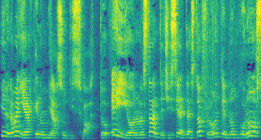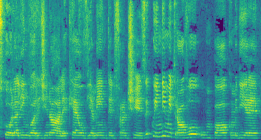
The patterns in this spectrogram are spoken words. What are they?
in una maniera che non mi ha soddisfatto e io, nonostante ci sia il testo a fronte, non conosco la lingua originale, che è ovviamente il francese, quindi mi trovo un po', come dire,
